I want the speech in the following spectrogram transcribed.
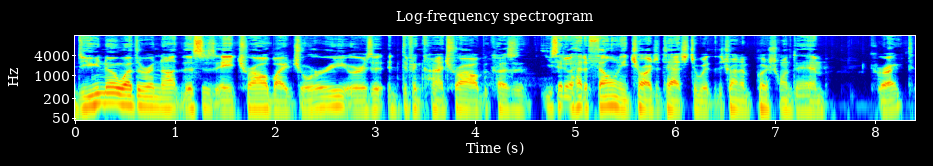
do you know whether or not this is a trial by jury or is it a different kind of trial? Because you said it had a felony charge attached to it. They're trying to push one to him, correct?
